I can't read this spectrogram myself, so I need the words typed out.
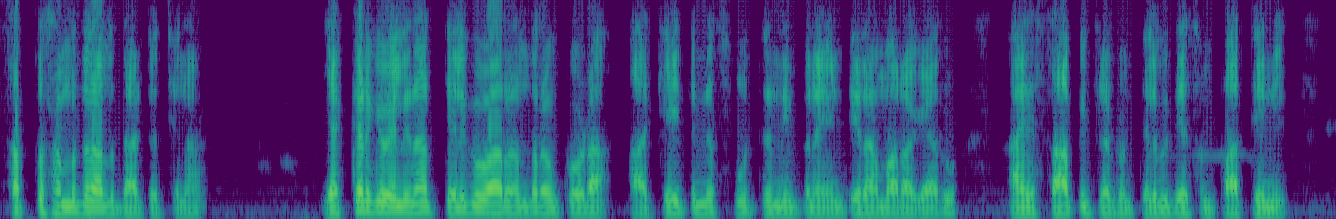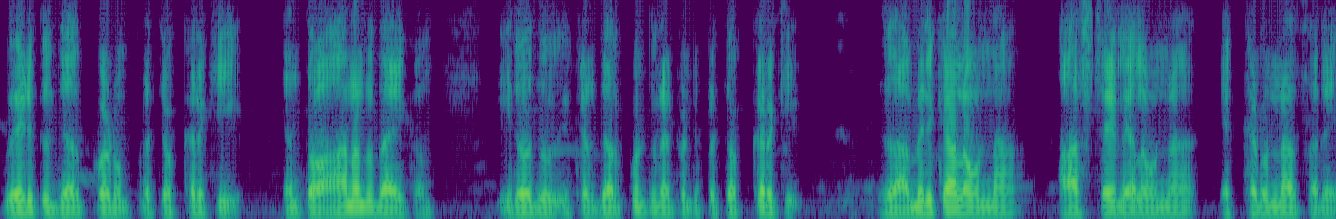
సప్త సముద్రాలు దాటి వచ్చిన ఎక్కడికి వెళ్ళినా తెలుగువారందరం కూడా ఆ చైతన్య స్ఫూర్తిని నింపిన ఎన్టీ రామారావు గారు ఆయన స్థాపించినటువంటి తెలుగుదేశం పార్టీని వేడుకలు జరుపుకోవడం ప్రతి ఒక్కరికి ఎంతో ఆనందదాయకం. ఈరోజు ఇక్కడ జరుపుకుంటున్నటువంటి ప్రతి ఒక్కరికి అమెరికాలో ఉన్నా ఆస్ట్రేలియాలో ఉన్నా ఎక్కడున్నా సరే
